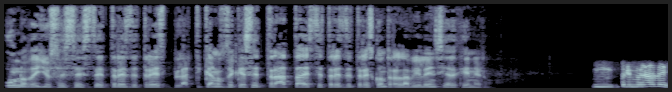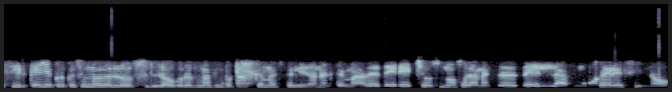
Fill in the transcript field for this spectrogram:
Uno de ellos es este 3 de 3. Platícanos de qué se trata este 3 de 3 contra la violencia de género. Mm, primero decir que yo creo que es uno de los logros más importantes que hemos tenido en el tema de derechos, no solamente de las mujeres, sino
